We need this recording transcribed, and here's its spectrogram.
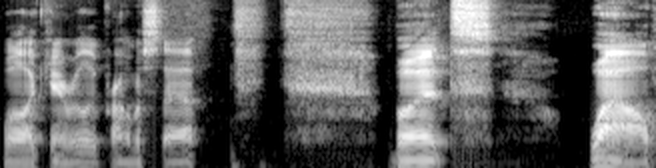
Well, I can't really promise that. but wow,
